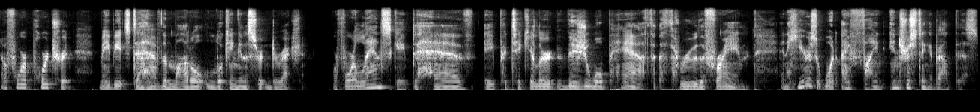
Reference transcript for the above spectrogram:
Now, for a portrait, maybe it's to have the model looking in a certain direction or for a landscape to have a particular visual path through the frame. And here's what I find interesting about this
